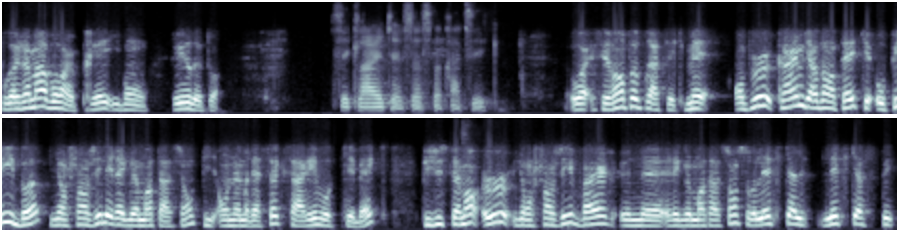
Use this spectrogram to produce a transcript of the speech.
tu jamais avoir un prêt, ils vont rire de toi. C'est clair que ça, c'est pas pratique. Ouais, c'est vraiment pas pratique. Mais on peut quand même garder en tête qu'aux Pays-Bas, ils ont changé les réglementations, puis on aimerait ça que ça arrive au Québec. Puis justement, eux, ils ont changé vers une euh, réglementation sur l'effica- l'efficacité.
